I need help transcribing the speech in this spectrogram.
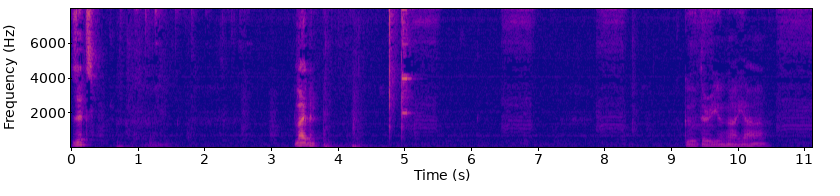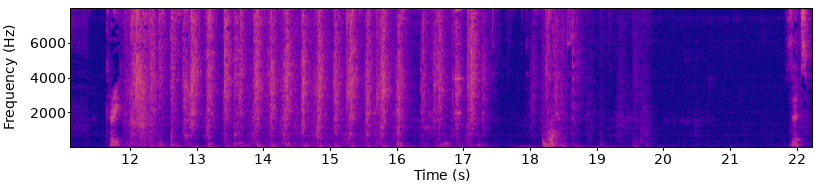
Sitz. Bleiben. Guter Junge, ja. Krieg. Sitz.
